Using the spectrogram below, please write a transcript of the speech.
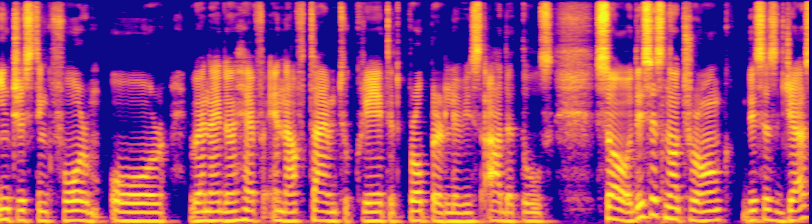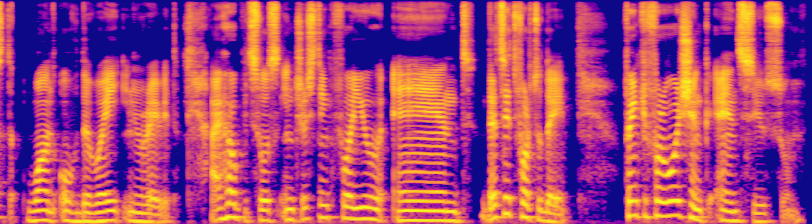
interesting form or when I don't have enough time to create it properly with other tools. So this is not wrong wrong. This is just one of the way in Revit. I hope it was interesting for you and that's it for today. Thank you for watching and see you soon.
